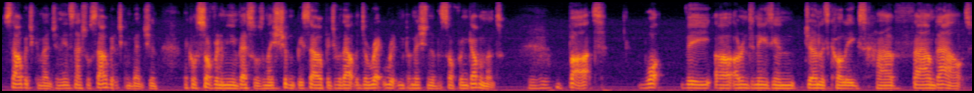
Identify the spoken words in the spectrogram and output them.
Salvage Convention, the International Salvage Convention. They're called sovereign immune vessels and they shouldn't be salvaged without the direct written permission of the sovereign government. Mm-hmm. But what the uh, our Indonesian journalist colleagues have found out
